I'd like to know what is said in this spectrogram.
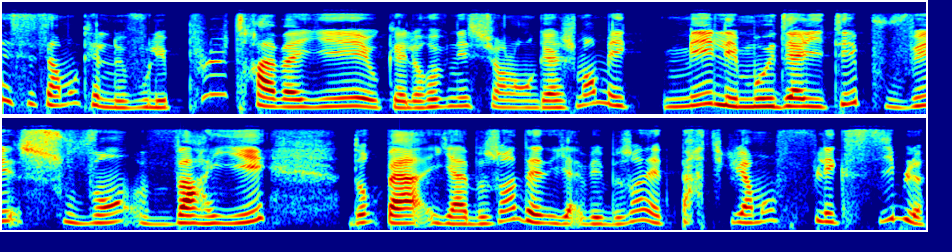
nécessairement qu'elles ne voulaient plus travailler ou qu'elles revenaient sur l'engagement, mais, mais, les modalités pouvaient souvent varier. Donc bah, il y avait besoin d'être particulièrement flexible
